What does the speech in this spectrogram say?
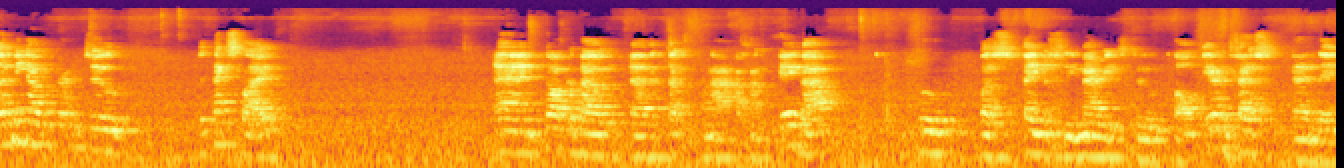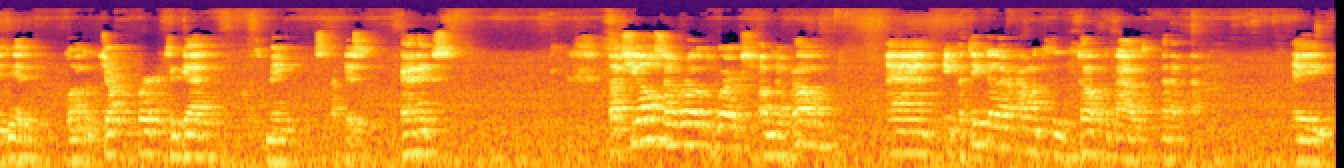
let me now turn to the next slide and talk about uh, Tatjana who was famously married to Paul Ehrenfest, and they did a lot of job work together, main statistical mechanics. But she also wrote works on her own, and in particular, I want to talk about uh, a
